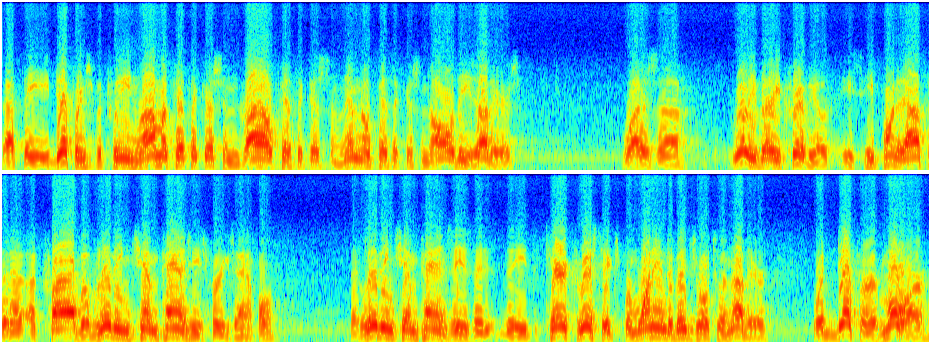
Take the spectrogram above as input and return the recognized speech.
that the difference between Ramapithecus and Dryopithecus and Limnopithecus and all of these others was uh, really very trivial. He, he pointed out that a, a, tribe of living chimpanzees, for example, that living chimpanzees, the, the characteristics from one individual to another would differ more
